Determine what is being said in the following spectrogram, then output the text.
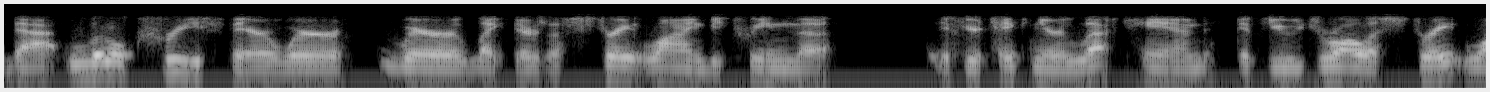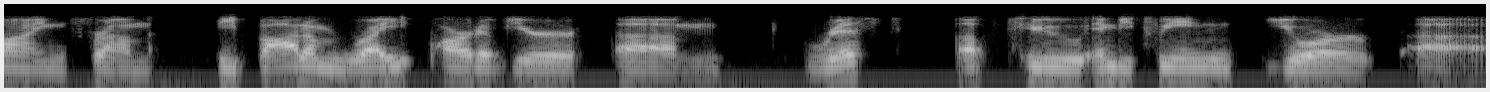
that little crease there where where like there's a straight line between the if you're taking your left hand, if you draw a straight line from the bottom right part of your um, wrist up to in between your uh,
